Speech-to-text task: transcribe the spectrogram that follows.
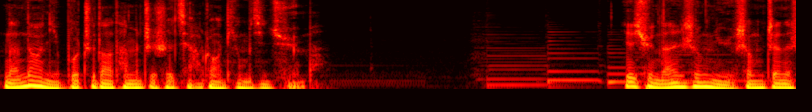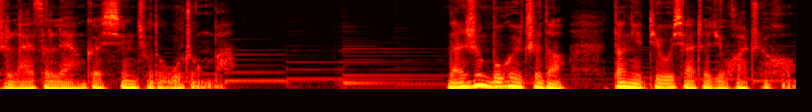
难道你不知道他们只是假装听不进去吗？也许男生女生真的是来自两个星球的物种吧。男生不会知道，当你丢下这句话之后，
